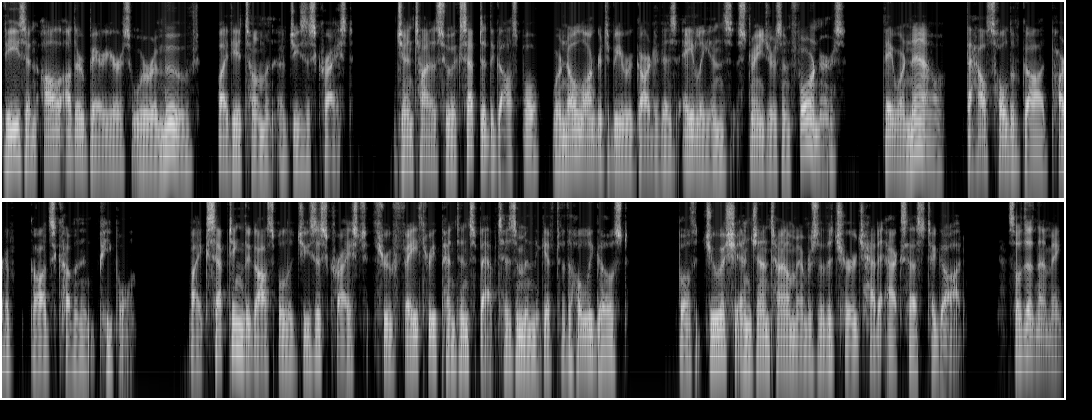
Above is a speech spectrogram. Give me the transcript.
These and all other barriers were removed by the atonement of Jesus Christ. Gentiles who accepted the gospel were no longer to be regarded as aliens, strangers, and foreigners. They were now the household of God, part of God's covenant people. By accepting the gospel of Jesus Christ through faith, repentance, baptism, and the gift of the Holy Ghost, both Jewish and Gentile members of the church had access to God. So doesn't that make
